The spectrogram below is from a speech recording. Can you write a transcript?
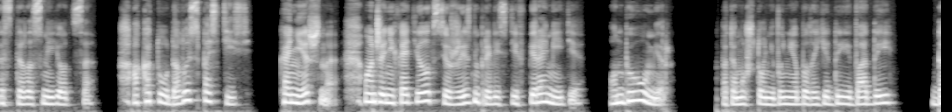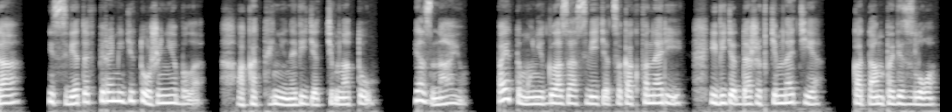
Эстелла смеется. «А коту удалось спастись?» «Конечно, он же не хотел всю жизнь провести в пирамиде. Он бы умер. Потому что у него не было еды и воды. Да, и света в пирамиде тоже не было. А коты ненавидят темноту. Я знаю. Поэтому у них глаза светятся, как фонари, и видят даже в темноте. Котам повезло.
